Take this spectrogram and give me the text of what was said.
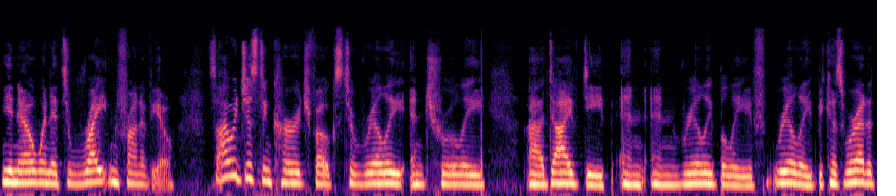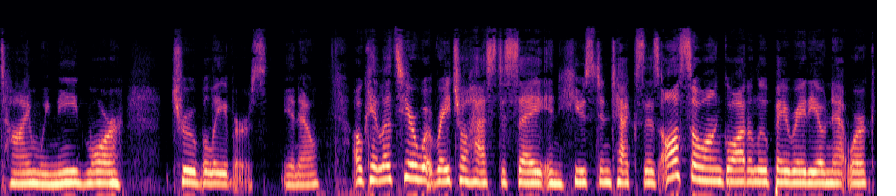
you know, when it's right in front of you. So I would just encourage folks to really and truly uh, dive deep and, and really believe, really, because we're at a time we need more true believers, you know? Okay, let's hear what Rachel has to say in Houston, Texas, also on Guadalupe Radio Network.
